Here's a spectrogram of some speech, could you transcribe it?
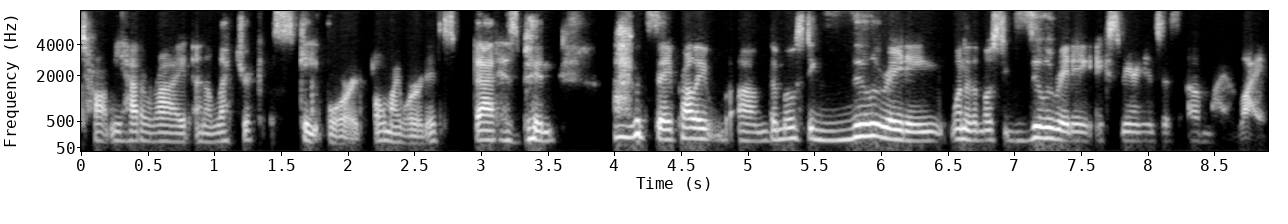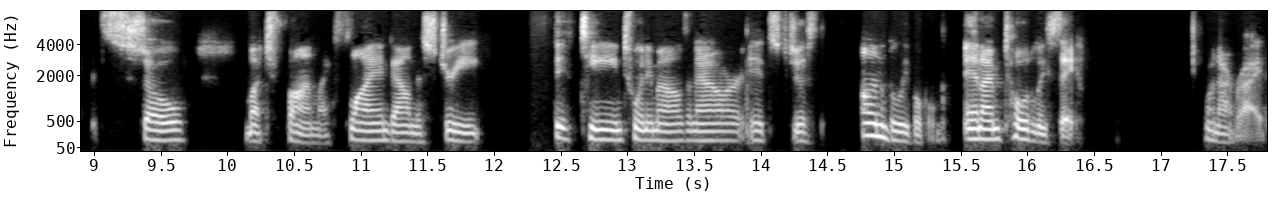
taught me how to ride an electric skateboard. Oh my word, it's that has been I would say probably um, the most exhilarating, one of the most exhilarating experiences of my life. It's so much fun, like flying down the street 15, 20 miles an hour. It's just unbelievable. And I'm totally safe when I ride.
